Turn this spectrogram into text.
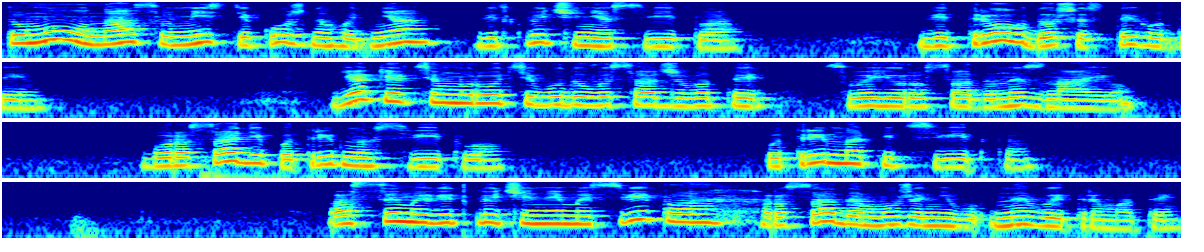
Тому у нас у місті кожного дня відключення світла від 3 до 6 годин. Як я в цьому році буду висаджувати свою розсаду, не знаю. Бо розсаді потрібно світло, потрібна підсвітка. А з цими відключеннями світла розсада може не витримати.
